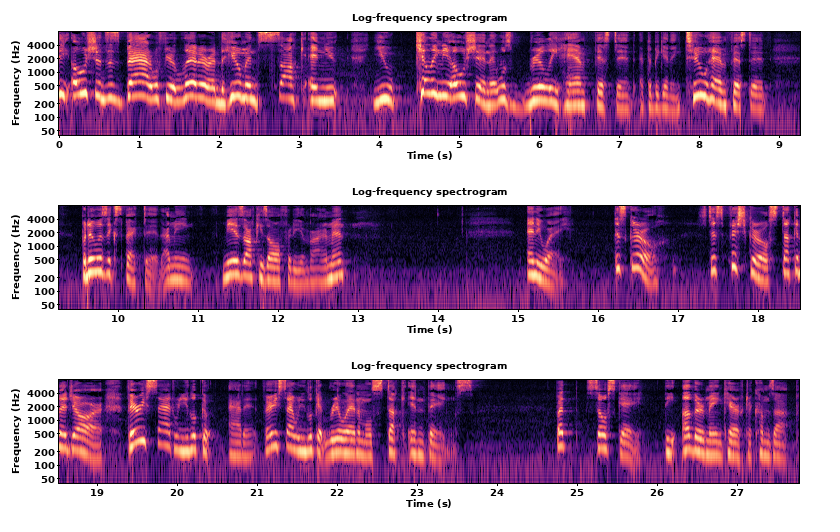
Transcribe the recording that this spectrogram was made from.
the oceans is bad with your litter, and the humans suck, and you you killing the ocean. It was really ham-fisted at the beginning, too ham-fisted, but it was expected. I mean, Miyazaki's all for the environment. Anyway, this girl, this fish girl stuck in a jar. Very sad when you look at it. Very sad when you look at real animals stuck in things. But Sosuke, the other main character, comes up,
